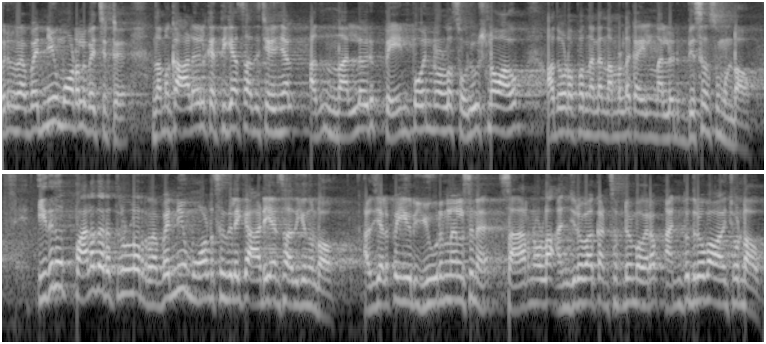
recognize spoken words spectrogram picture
ഒരു റവന്യൂ മോഡൽ വെച്ചിട്ട് നമുക്ക് ആളുകൾക്ക് എത്തിക്കാൻ സാധിച്ചു കഴിഞ്ഞാൽ അത് നല്ലൊരു പെയിൻ പോയിന്റിനുള്ള സൊല്യൂഷനും ആകും. അതോടൊപ്പം തന്നെ നമ്മുടെ കയ്യിൽ നല്ലൊരു ബിസിനസ്സും ഉണ്ടാവും. ഇതിന് പലതരത്തിലുള്ള റവന്യൂ മോഡൽസ് ഇതിലേക്ക് ആഡ് ചെയ്യാൻ സാധിക്കുന്നുണ്ടാവും. അത് ചിലപ്പോൾ ഈ ഒരു യൂറിനൽസിന് സാറിനുള്ള അഞ്ച് രൂപ കൺസെപ്റ്റിന് പകരം അൻപത് രൂപ വാങ്ങിച്ചുകൊണ്ടാവും.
